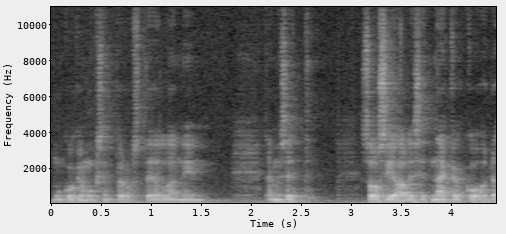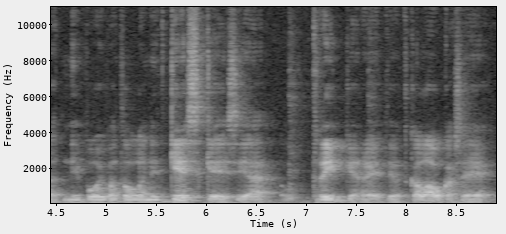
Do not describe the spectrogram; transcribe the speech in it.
mun kokemuksen perusteella niin tämmöiset sosiaaliset näkökohdat niin voivat olla niitä keskeisiä triggereitä, jotka laukaisee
